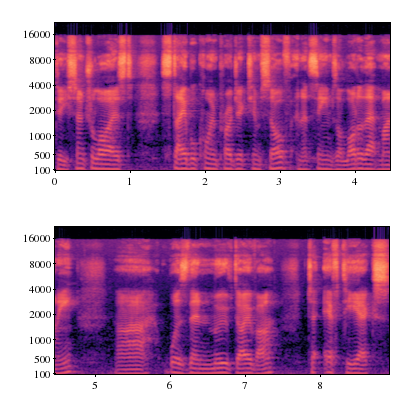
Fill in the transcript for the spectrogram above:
decentralized stablecoin project himself, and it seems a lot of that money uh, was then moved over to FTX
